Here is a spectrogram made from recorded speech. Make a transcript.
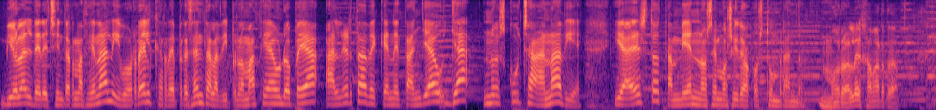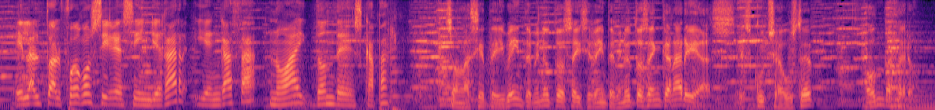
viola el derecho internacional y Borrell, que representa la diplomacia europea, alerta de que Netanyahu ya no escucha a nadie. Y a esto también nos hemos ido acostumbrando. Moraleja, Marta. El alto al fuego sigue sin llegar y en Gaza no hay dónde escapar. Son las 7 y 20 minutos, 6 y 20 minutos en Canarias. Escucha usted Onda Cero.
